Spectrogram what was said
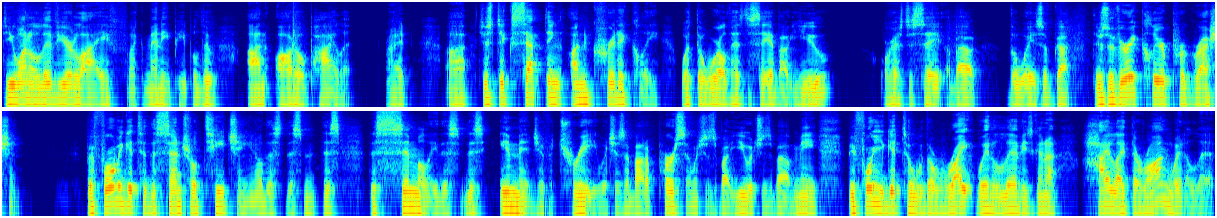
do you want to live your life, like many people do, on autopilot, right? Uh, just accepting uncritically what the world has to say about you or has to say about the ways of God. There's a very clear progression before we get to the central teaching, you know, this this this this simile, this this image of a tree, which is about a person, which is about you, which is about me, before you get to the right way to live, he's going to highlight the wrong way to live.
